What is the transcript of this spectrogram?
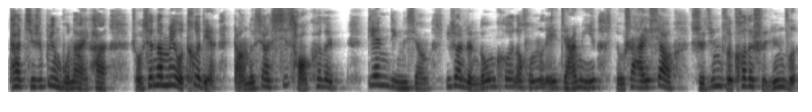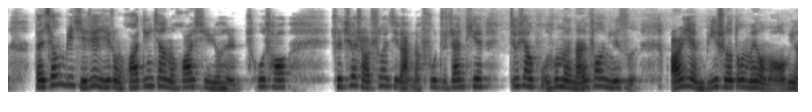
它其实并不耐看。首先，它没有特点，长得像茜草科的滇丁香，又像枕东科的红雷夹迷，有时还像使君子科的使君子。但相比起这几种花，丁香的花序很粗糙，是缺少设计感的复制粘贴，就像普通的南方女子，耳眼鼻舌都没有毛病，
